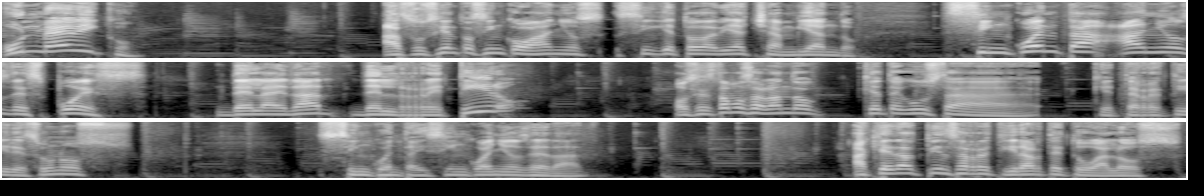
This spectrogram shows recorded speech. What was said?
Un médico. A sus 105 años sigue todavía chambeando. 50 años después de la edad del retiro. O sea, estamos hablando, ¿qué te gusta que te retires? Unos 55 años de edad. ¿A qué edad piensas retirarte tú? A los.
